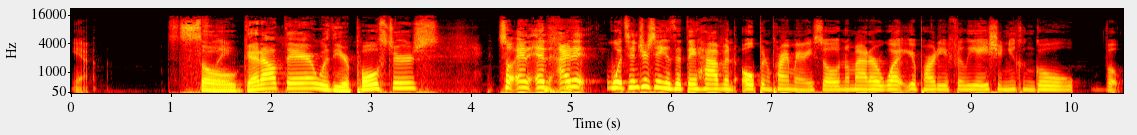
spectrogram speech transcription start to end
Yeah. So get out there with your posters. So and and I did, what's interesting is that they have an open primary. So no matter what your party affiliation, you can go vote,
